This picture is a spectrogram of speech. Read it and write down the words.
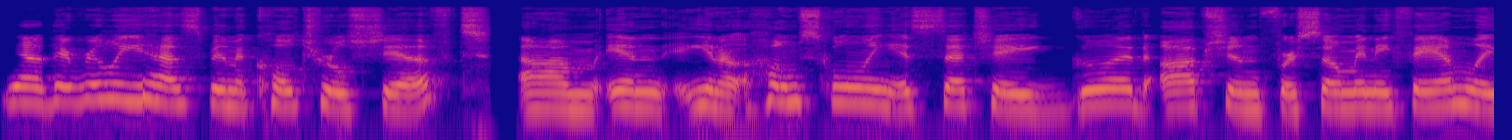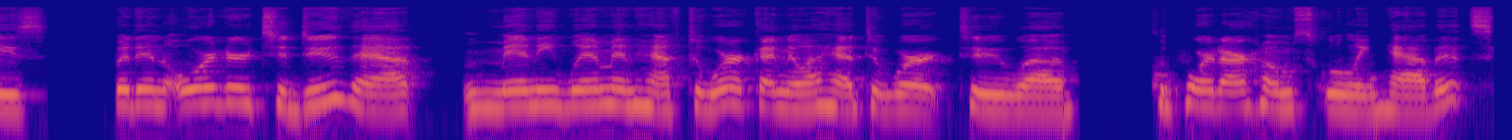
Yeah, there really has been a cultural shift. Um, in you know, homeschooling is such a good option for so many families, but in order to do that, many women have to work. I know I had to work to uh, support our homeschooling habits.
